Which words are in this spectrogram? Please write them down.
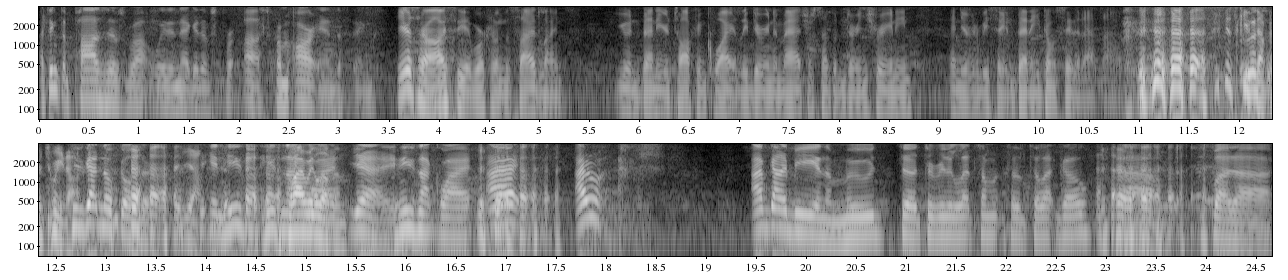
I think the positives will outweigh the negatives for us from our end of things. Here's how I see it working on the sideline. You and Benny are talking quietly during the match or something during training, and you're going to be saying, "Benny, don't say that out loud. Just keep that between us." He's got no filter. yeah, and he's he's That's not why we love quiet. him. Yeah, and he's not quiet. I I don't. I've got to be in the mood to, to really let someone to, to let go. Um, but uh,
